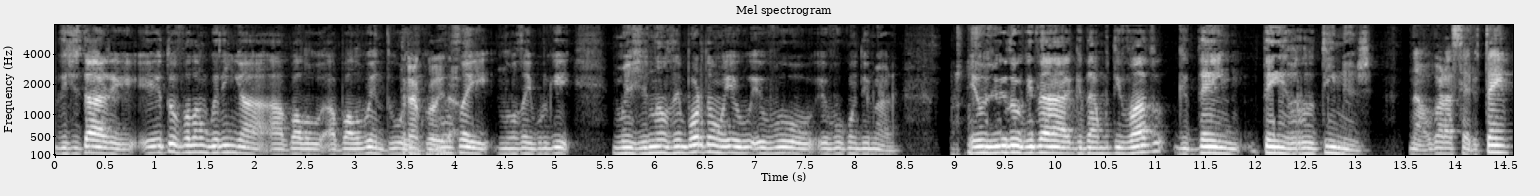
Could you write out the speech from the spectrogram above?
De estar eu estou a falar um bocadinho à, à bola, à bola Wendo hoje. Não sei, não sei porquê, mas não se importam, eu, eu, vou, eu vou continuar. É um jogador que dá, que dá motivado, que tem, tem rotinas. Não, agora a sério, tem,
